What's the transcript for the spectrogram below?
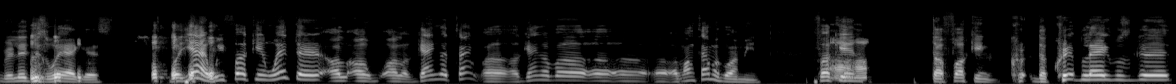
religious way, I guess. But yeah, we fucking went there a, a, a gang of time, uh, a gang of uh, uh, uh, a long time ago. I mean, fucking Uh-huh. the fucking cr- the crib legs was good.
